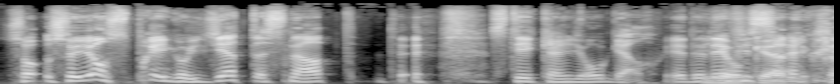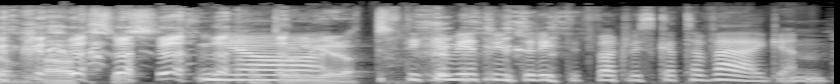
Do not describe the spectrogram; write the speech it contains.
Så, så jag springer jättesnabbt. Stickan joggar. Är det det vi Joggar säger? liksom. Ja, precis. Ja, Kontrollerat. Stickan vet ju inte riktigt vart vi ska ta vägen.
